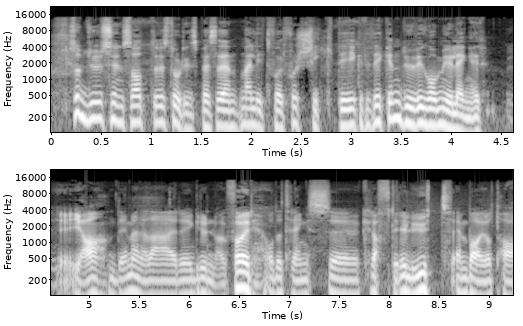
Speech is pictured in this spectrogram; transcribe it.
Så du syns at stortingspresidenten er litt for forsiktig i kritikken? Du vil gå mye lenger? Ja, det mener jeg det er grunnlag for. Og det trengs eh, kraftigere lut enn bare å ta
